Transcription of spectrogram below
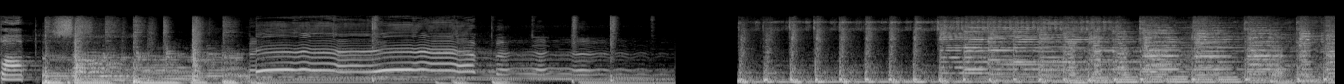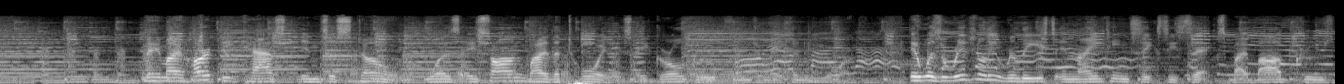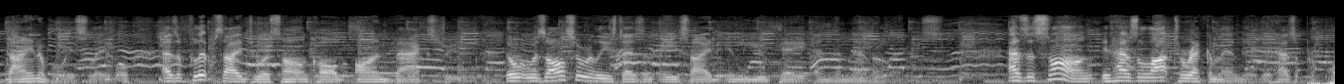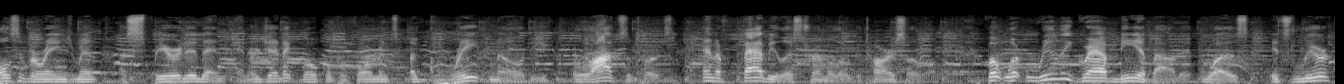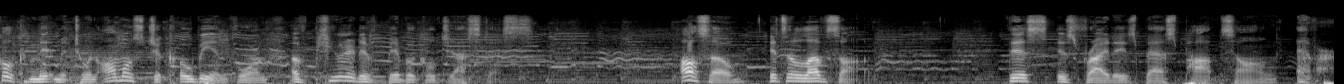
pop song. May My Heart Be Cast into Stone was a song by The Toys, a girl group from Jamaica, New York. It was originally released in 1966 by Bob Crewe's DynoVoice label as a flip side to a song called On Backstreet, though it was also released as an A side in the UK and the Netherlands. As a song, it has a lot to recommend it. It has a propulsive arrangement, a spirited and energetic vocal performance, a great melody, lots of hooks, and a fabulous tremolo guitar solo. But what really grabbed me about it was its lyrical commitment to an almost Jacobean form of punitive biblical justice. Also, it's a love song. This is Friday's best pop song ever.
